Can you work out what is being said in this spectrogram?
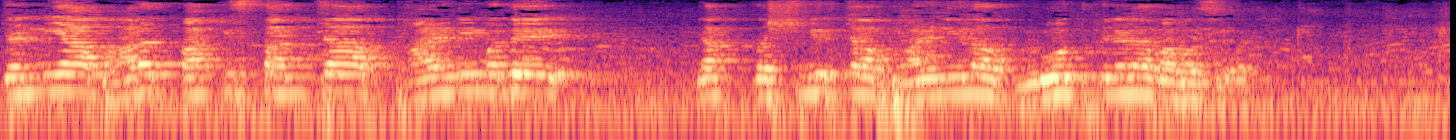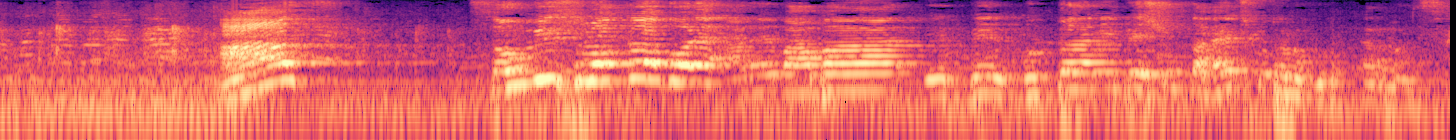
ज्यांनी या भारत पाकिस्तानच्या फाळणीमध्ये या काश्मीरच्या फाळणीला विरोध केलेला आहे बाबासाहेबांनी. आज सव्वीस लोक गोळे अरे बाबा हे बुद्ध आणि देशुद्ध आहेच कुठं नको माणसं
